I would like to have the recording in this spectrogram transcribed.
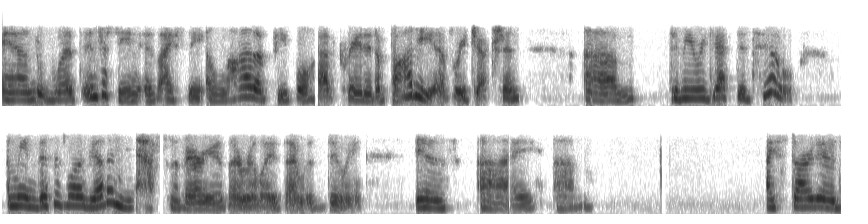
And what's interesting is I see a lot of people have created a body of rejection um, to be rejected too. I mean, this is one of the other massive areas I realized I was doing is I um, I started,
